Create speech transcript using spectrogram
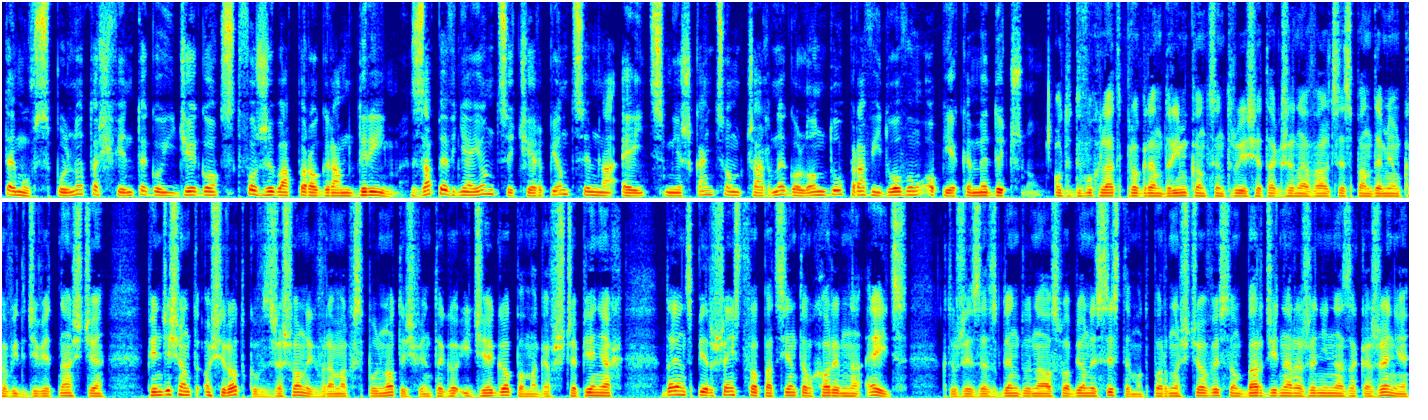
temu wspólnota świętego Idziego stworzyła program DREAM, zapewniający cierpiącym na AIDS mieszkańcom Czarnego Lądu prawidłową opiekę medyczną. Od dwóch lat program DREAM koncentruje się także na walce z pandemią COVID-19. 50 ośrodków zrzeszonych w ramach wspólnoty świętego Idziego pomaga w szczepieniach, dając pierwszeństwo pacjentom chorym na AIDS, którzy ze względu na osłabiony system odpornościowy są bardziej narażeni na zakażenie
